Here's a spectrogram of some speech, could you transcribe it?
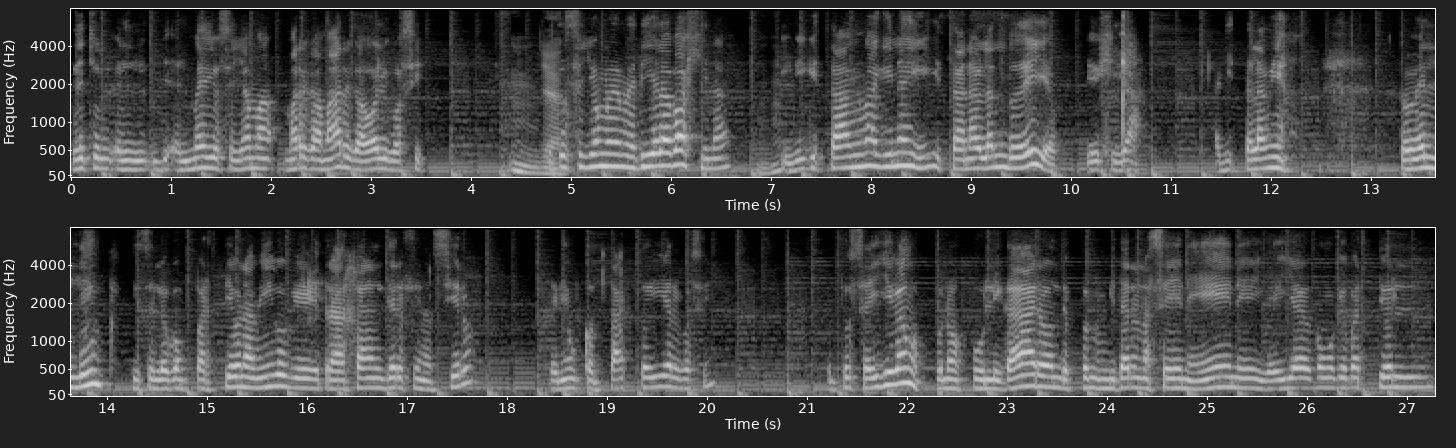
de hecho, el, medio se llama Marga Marga o algo así. Mm, Entonces yo me metí a la página y vi que estaba mi máquina ahí y estaban hablando de ella. Y dije, ya, aquí está la mía. Tomé el link y se lo compartí a un amigo que trabajaba en el diario financiero. Tenía un contacto ahí, algo así. Entonces ahí llegamos, pues nos publicaron, después me invitaron a CNN y ahí ya como que partió el,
